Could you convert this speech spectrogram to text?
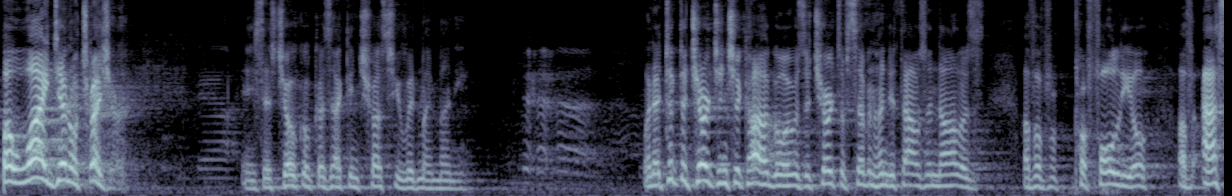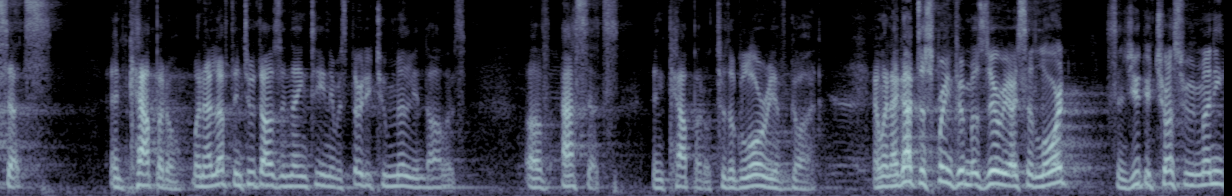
But why general treasure? And he says, Choco, because I can trust you with my money. When I took the church in Chicago, it was a church of $700,000 of a portfolio of assets and capital. When I left in 2019, it was $32 million of assets and capital to the glory of God. And when I got to Springfield, Missouri, I said, Lord, since you could trust me with money,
